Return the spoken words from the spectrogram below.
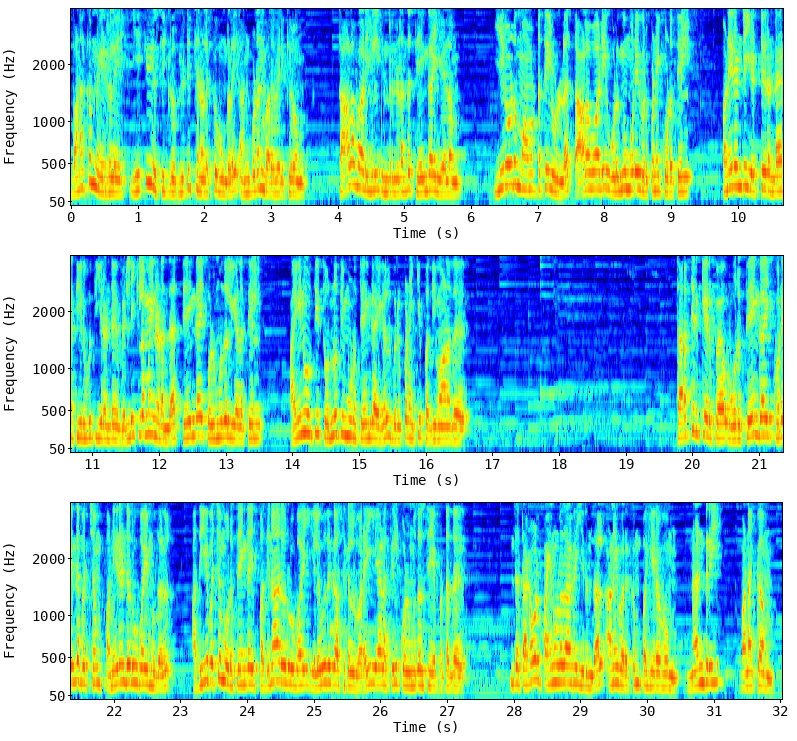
வணக்கம் நேர்களே. AKSC group YouTube சேனலுக்கு உங்களை அன்புடன் வரவேற்கிறோம். தாளவாடியில் இன்று நடந்த தேங்காய் ஏலம். ஈரோடு மாவட்டத்தில் உள்ள தாளவாடி ஒழுங்குமுறை விற்பனை கூடத்தில் பனிரெண்டு எட்டு ரெண்டாயிரத்தி இருபத்தி இரண்டு வெள்ளிக்கிழமை நடந்த தேங்காய் கொள்முதல் ஏலத்தில் ஐநூற்றி தொண்ணூற்றி மூணு தேங்காய்கள் விற்பனைக்கு பதிவானது. தரத்திற்கேற்ப ஒரு தேங்காய் குறைந்தபட்சம் பனிரெண்டு ரூபாய் முதல் அதிகபட்சம் ஒரு தேங்காய் பதினாறு ரூபாய் எழுபது காசுகள் வரை ஏலத்தில் கொள்முதல் செய்யப்பட்டது. இந்த தகவல் பயனுள்ளதாக இருந்தால் அனைவருக்கும் பகிரவும். நன்றி வணக்கம்.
